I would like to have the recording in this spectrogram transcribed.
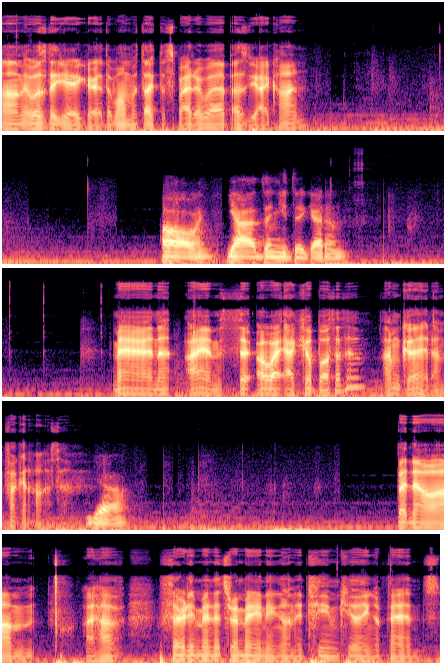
Um, it was the Jaeger, the one with like the spider web as the icon. Oh, yeah, then you did get him. Man, I am. Th- oh, I, I killed both of them. I'm good. I'm fucking awesome. Yeah. But no, um, I have 30 minutes remaining on a team killing offense.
